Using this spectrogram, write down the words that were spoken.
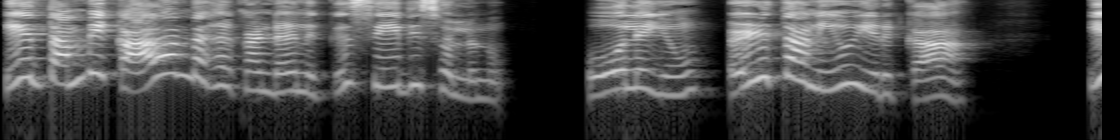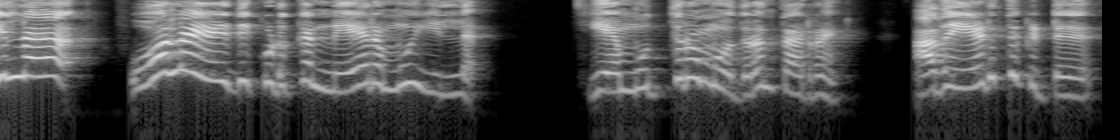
என் தம்பி காலாந்தக கண்டனுக்கு செய்தி சொல்லணும். ஓலையும் எழுத்தாணியும் இருக்கா? இல்ல ஓலை எழுதி கொடுக்க நேரமும் இல்ல. என் முத்திர மோதிரம் தர்றேன். அதை எடுத்துக்கிட்டு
